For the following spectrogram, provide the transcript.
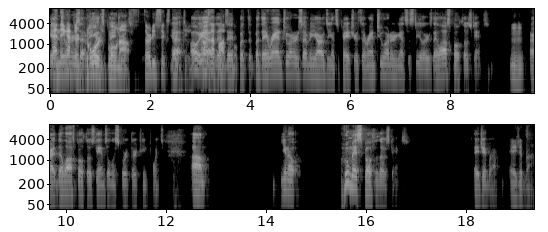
Yeah, and they got their doors blown Patriots. off 36 Yeah. 13. Oh yeah. How's that they- they- but but they ran 270 yards against the Patriots. They ran 200 against the Steelers. They lost both those games. Mhm. All right, they lost both those games. Only scored 13 points. Um, you know, who missed both of those games? AJ Brown. AJ Brown.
